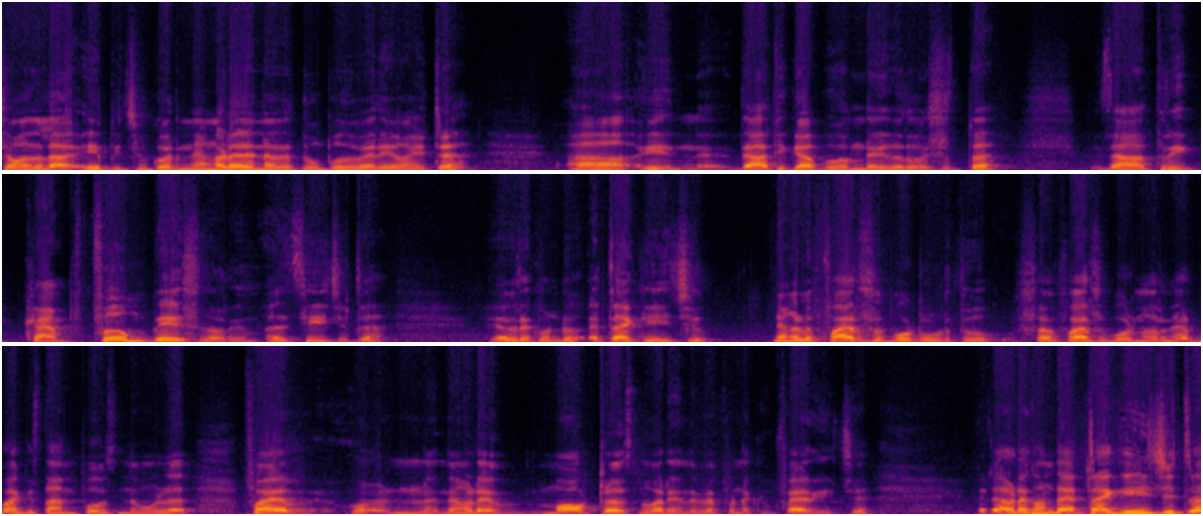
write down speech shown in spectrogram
ചുമതല ഏൽപ്പിച്ചു. ഞങ്ങളുടെ തന്നെ പത്ത് മുപ്പത് പേരെയുമായിട്ട് ഈ രാധികാപൂറിന്റെ എതിർവശത്ത് രാത്രി ക്യാമ്പ് ഫേം ബേസ് എന്ന് പറയും. അത് ചെയ്യിച്ചിട്ട് ഇവരെ കൊണ്ട് അറ്റാക്ക് ചെയ്യിച്ചു. ഞങ്ങൾ ഫയർ സപ്പോർട്ട് കൊടുത്തു. ഫയർ സപ്പോർട്ട് എന്ന് പറഞ്ഞാൽ പാകിസ്ഥാൻ പോസ്റ്റിന്റെ മുകളിൽ ഫയർ ഞങ്ങളുടെ മോട്ടേഴ്സ് എന്ന് പറയുന്ന വെപ്പണൊക്കെ ഫയർ ചെയ്യിച്ച്. എന്നിട്ട് അവിടെ കൊണ്ട് അറ്റാക്ക് ചെയ്യിച്ചിട്ട്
